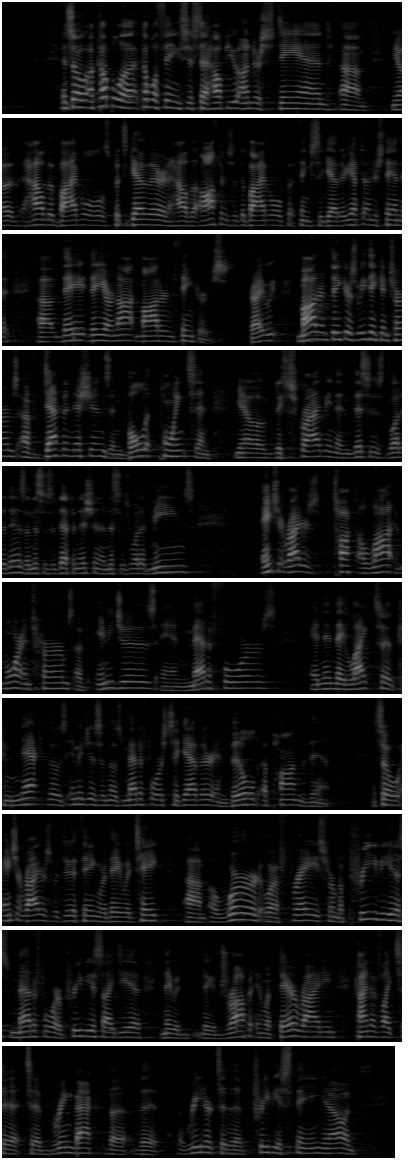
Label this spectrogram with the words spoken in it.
And so, a couple of, a couple of things just to help you understand, um, you know, how the Bible is put together and how the authors of the Bible put things together. You have to understand that uh, they, they are not modern thinkers, right? We, modern thinkers, we think in terms of definitions and bullet points and, you know, describing and this is what it is and this is a definition and this is what it means. Ancient writers talked a lot more in terms of images and metaphors and then they like to connect those images and those metaphors together and build upon them. And so ancient writers would do a thing where they would take um, a word or a phrase from a previous metaphor, a previous idea, and they would, they would drop it in what they're writing, kind of like to, to bring back the, the reader to the previous thing, you know. And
